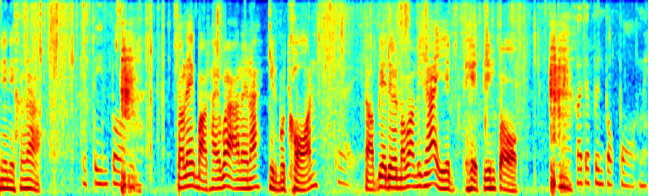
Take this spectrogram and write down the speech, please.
นี่นี่ข้างหน้าเห็ดตีนปอกค่ะตอนแรกบ่าวไทยว่าอะไรนะเห็ดบดขอนใช่สาวเบียร์เดินมาว่าไม่ใช่เห็ดเห็ดตีนปอกขาเขาจะเป็นปอกๆนี่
